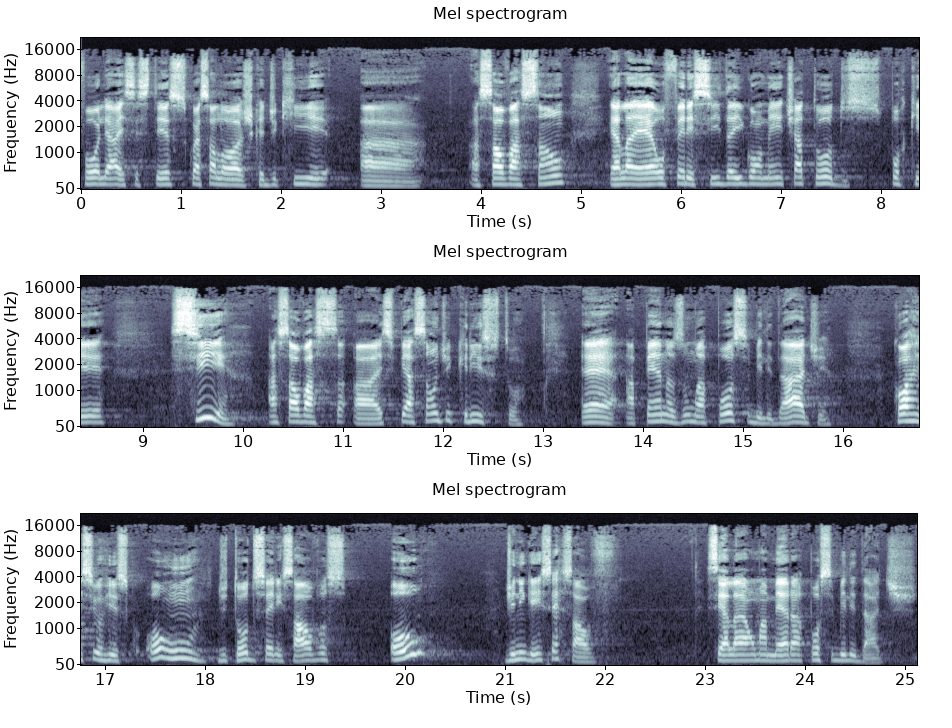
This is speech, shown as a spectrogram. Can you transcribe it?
for olhar esses textos com essa lógica de que a, a salvação ela é oferecida igualmente a todos, porque se a salvação, a expiação de Cristo é apenas uma possibilidade, corre-se o risco ou um de todos serem salvos ou de ninguém ser salvo, se ela é uma mera possibilidade.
